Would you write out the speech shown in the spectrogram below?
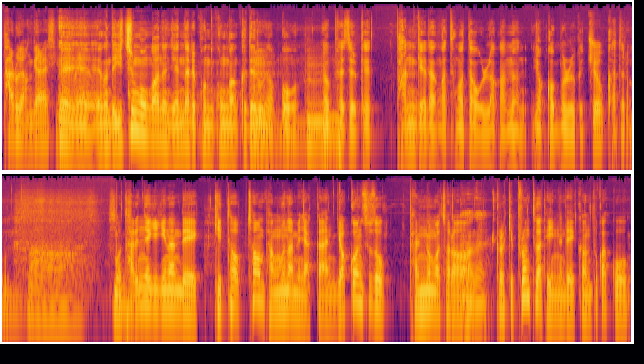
바로 연결할 수 예, 있는 거예요. 예. 예. 근데 2층 공간은 옛날에 본 공간 그대로였고 음. 옆에서 이렇게 반 계단 같은 거 딱 올라가면 옆 건물을 이렇게 쭉 가더라고요. 와. 뭐 다른 얘기긴 한데 GitHub 처음 방문하면 약간 여권 수속 밟는 것처럼 아, 네. 그렇게 프론트가 돼 있는데 그건 똑같고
